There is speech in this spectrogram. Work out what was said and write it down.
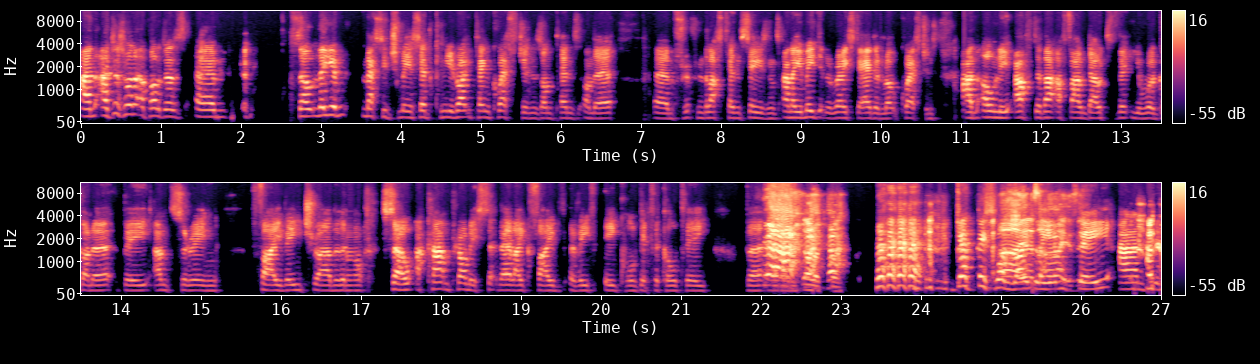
and I just want to apologise. Um, so Liam messaged me and said, "Can you write ten questions on ten on the um, fr- from the last ten seasons?" And I immediately raced ahead and wrote questions. And only after that, I found out that you were gonna be answering five each rather than all. So I can't promise that they're like five of e- equal difficulty, but. um, Oh, that's fine. Get this one Ah, right, that's all Liam right. D, and, you-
